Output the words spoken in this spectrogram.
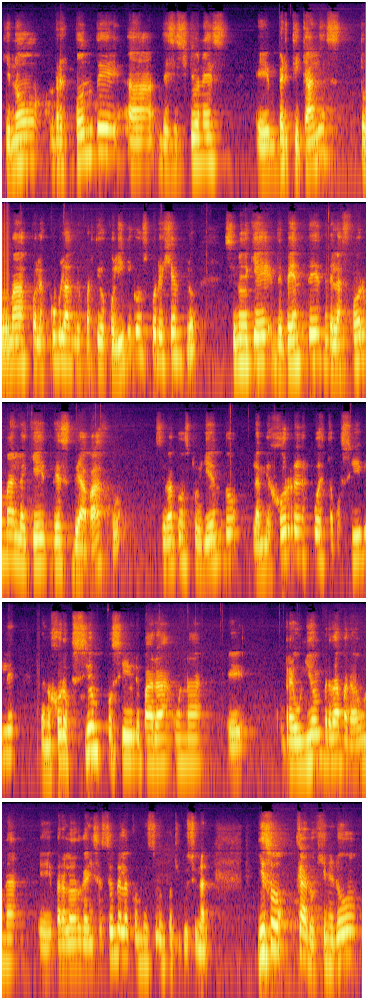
que no responde a decisiones verticales tomadas por las cúpulas de los partidos políticos, por ejemplo, sino que depende de la forma en la que desde abajo se va construyendo la mejor respuesta posible, la mejor opción posible para una eh, reunión, ¿verdad? Para, una, eh, para la organización de la Convención Constitucional. Y eso, claro, generó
